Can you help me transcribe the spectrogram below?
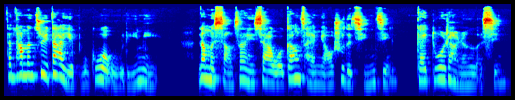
但它们最大也不过五厘米。那么，想象一下我刚才描述的情景，该多让人恶心！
